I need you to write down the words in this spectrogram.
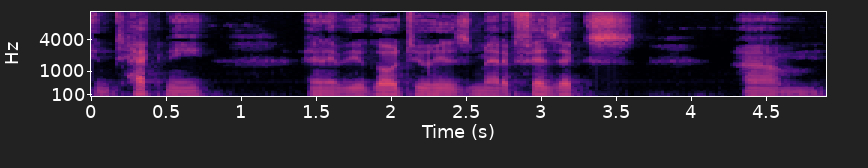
in techne. And if you go to his metaphysics, um,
